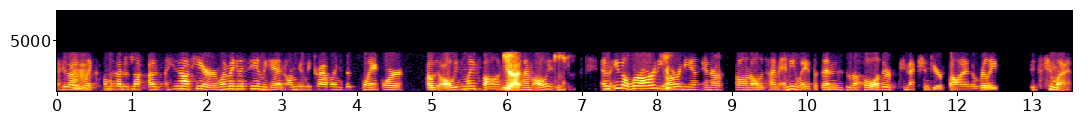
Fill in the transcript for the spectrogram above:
because I, I was Mhm. like, oh my god, he's not. I was, he's not here. When am I going to see him again? Oh, I'm going to be traveling at this point. Or I was always in my phone. Yeah. And I'm always. And you know we're already You- already in, in our phone all the time anyway. But then this is a whole other connection to your phone, and it really it's too much.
